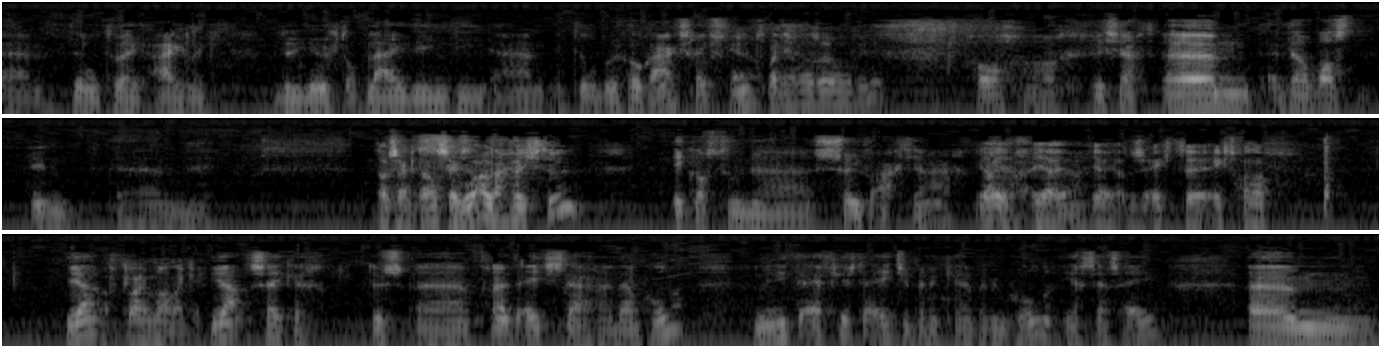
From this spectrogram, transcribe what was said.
um, Willem 2 eigenlijk de jeugdopleiding die um, in Tilburg ook aangeschreven stond. Ja, wanneer was dat ongeveer? Oh, oh Richard, um, dat was in... nou zeg ik dan, hoe oud was je toen? Ik was toen uh, 7, 8 jaar. Ja, ja, ja, ja, ja, ja, dus echt, uh, echt vanaf ja, of klein manneke. Ja, zeker. Dus uh, vanuit de eetjes daar, daar begonnen. Niet de F'jes, de eetjes ben ik, ben ik begonnen, eerstejaars E. Um,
